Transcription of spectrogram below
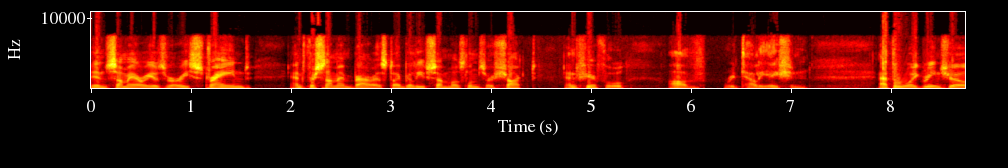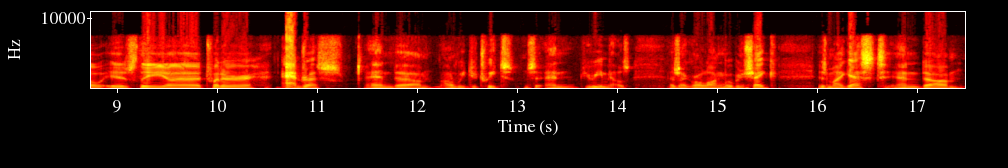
in some areas, very strained and for some embarrassed. I believe some Muslims are shocked and fearful of retaliation. At the Roy Green Show is the uh, Twitter address, and um, I'll read your tweets and your emails as I go along. Mubin Sheikh is my guest, and um,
